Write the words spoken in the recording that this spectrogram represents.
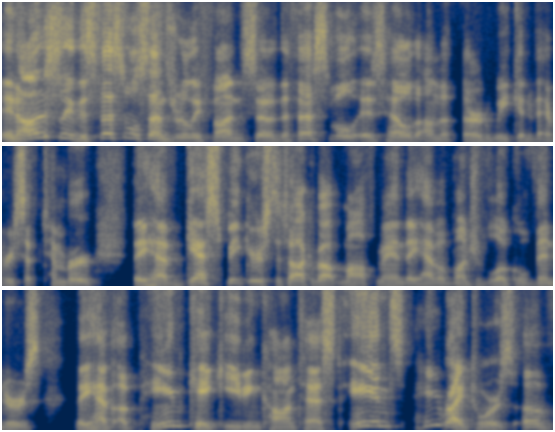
And honestly, this festival sounds really fun. So the festival is held on the third weekend of every September. They have guest speakers to talk about Mothman. They have a bunch of local vendors. They have a pancake eating contest and hayride tours of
